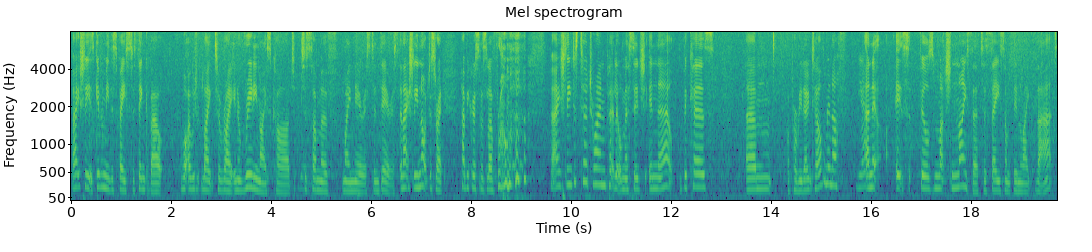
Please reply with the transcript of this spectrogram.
But actually, it's given me the space to think about what I would like to write in a really nice card to some of my nearest and dearest, and actually not just write "Happy Christmas, love from," but actually just to try and put a little message in there because um, I probably don't tell them enough. Yeah. And it, it feels much nicer to say something like that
